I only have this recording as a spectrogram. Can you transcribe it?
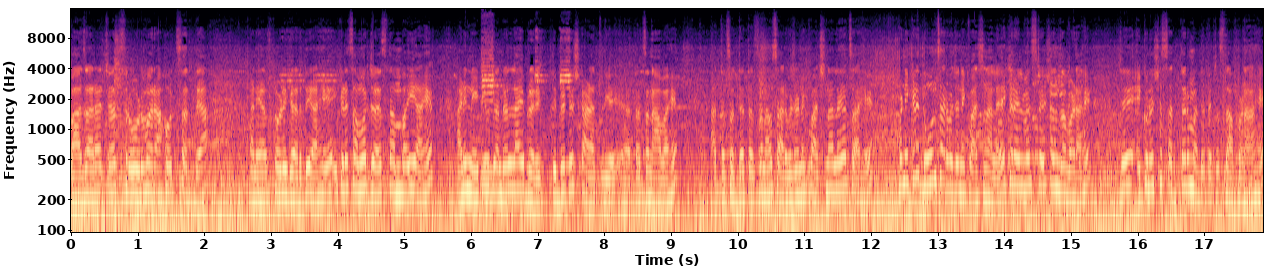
बाजाराच्याच रोडवर आहोत सध्या. आणि आज थोडी गर्दी आहे. इकडे समोर जयस्तंभही आहे. आणि नेटिव्ह जनरल लायब्ररी ती ब्रिटिश काळातली आहे, त्याचं नाव आहे. आता सध्या त्याचं नाव सार्वजनिक वाचनालयच आहे. पण इकडे दोन सार्वजनिक वाचनालय एक रेल्वे स्टेशन जवळ आहे जे एकोणीसशे सत्तरमध्ये त्याची स्थापना आहे.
